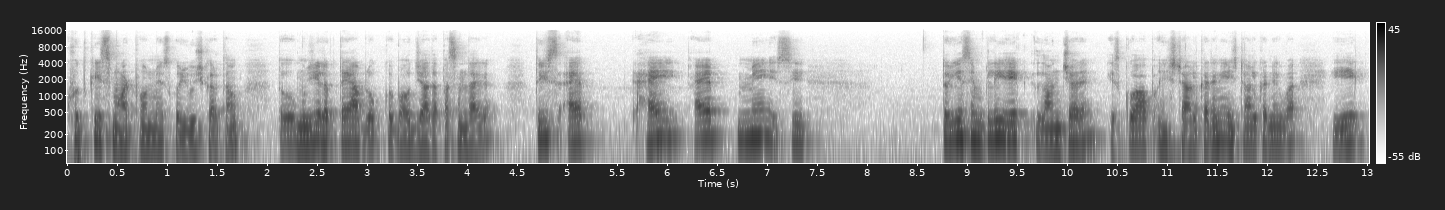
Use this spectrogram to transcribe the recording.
खुद के स्मार्टफ़ोन में इसको यूज़ करता हूँ। तो मुझे लगता है आप लोग को बहुत ज़्यादा पसंद आएगा। तो इस ऐप है, ऐप में तो ये सिंपली एक लॉन्चर है, इसको आप इंस्टॉल करेंगे। इंस्टॉल करने के बाद ये एक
